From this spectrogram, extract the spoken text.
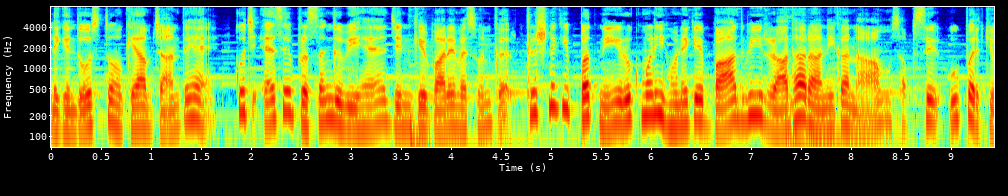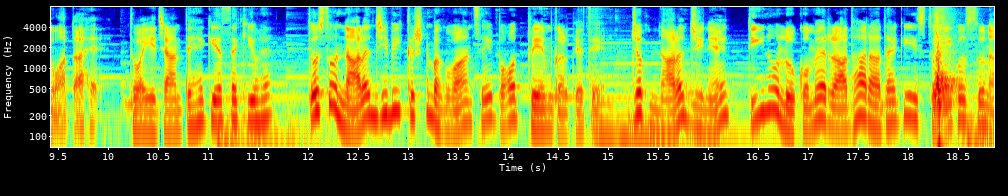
लेकिन दोस्तों, क्या आप जानते हैं, कुछ ऐसे प्रसंग भी हैं जिनके बारे में सुनकर कृष्ण की पत्नी रुक्मणी होने के बाद भी राधा रानी का नाम सबसे ऊपर क्यों आता है? तो आइए जानते हैं कि ऐसा क्यों है। दोस्तों, नारद जी भी कृष्ण भगवान से बहुत प्रेम करते थे। जब नारद जी ने तीनों लोकों में राधा राधा की स्तुति को सुना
